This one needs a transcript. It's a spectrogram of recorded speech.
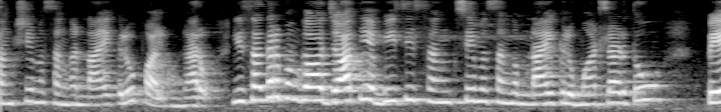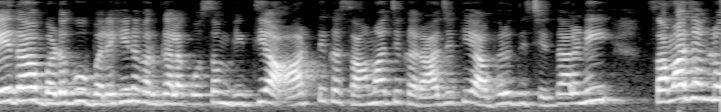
సంక్షేమ సంఘం నాయకులు పాల్గొన్నారు. ఈ సందర్భంగా జాతీయ బీసీ సంక్షేమ సంఘం నాయకులు మాట్లాడుతూ పేద బడుగు బలహీన వర్గాల కోసం విద్య ఆర్థిక సామాజిక రాజకీయ అభివృద్ధి చెందాలని సమాజంలో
